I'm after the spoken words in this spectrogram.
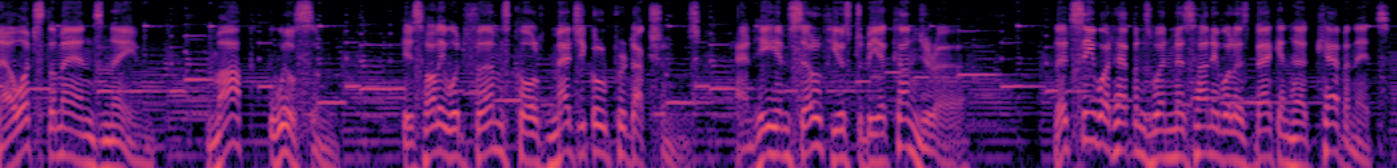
Now, what's the man's name? Mark Wilson. His Hollywood firm's called Magical Productions, and he himself used to be a conjurer. Let's see what happens when Miss Honeywell is back in her cabinet.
